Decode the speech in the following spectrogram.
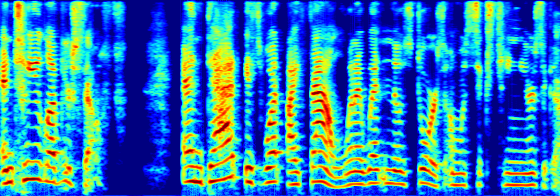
until you love yourself. And that is what I found when I went in those doors almost 16 years ago.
